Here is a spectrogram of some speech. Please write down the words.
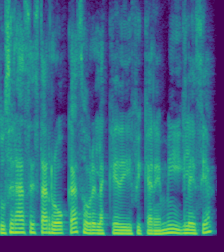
Tú serás esta roca sobre la que edificaré mi iglesia,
